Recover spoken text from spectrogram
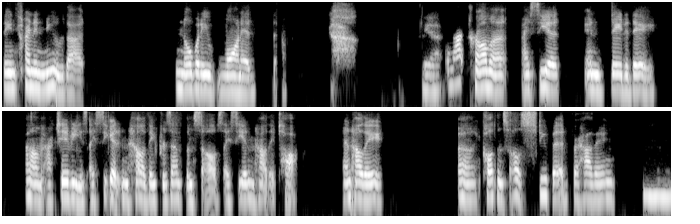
they kind of knew that nobody wanted. Yeah. And that trauma, I see it in day to day activities. I see it in how they present themselves. I see it in how they talk and how they uh, call themselves stupid for having mm-hmm.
